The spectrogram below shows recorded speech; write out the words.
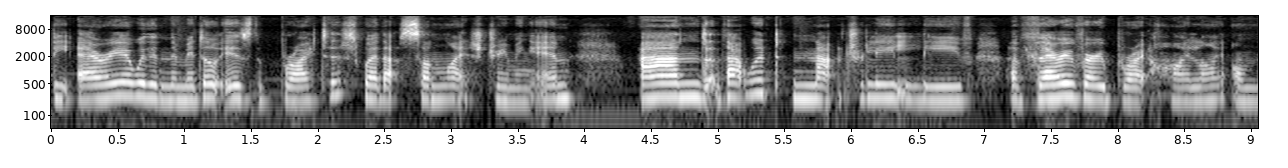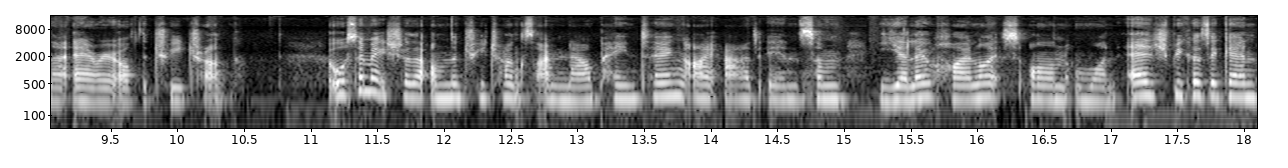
the area within the middle is the brightest where that sunlight is streaming in and that would naturally leave a very very bright highlight on that area of the tree trunk. Also make sure that on the tree trunks I'm now painting I add in some yellow highlights on one edge because again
